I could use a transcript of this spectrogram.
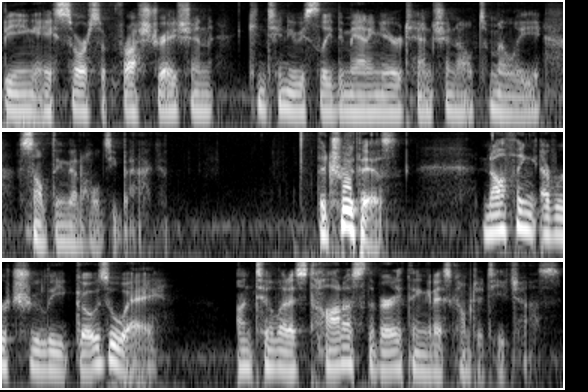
being a source of frustration, continuously demanding your attention, ultimately something that holds you back. The truth is, nothing ever truly goes away until it has taught us the very thing it has come to teach us.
